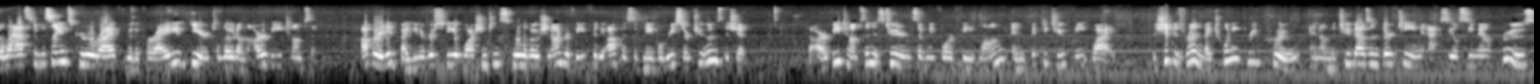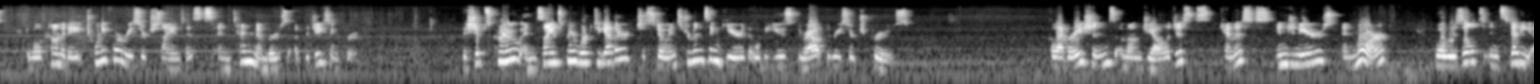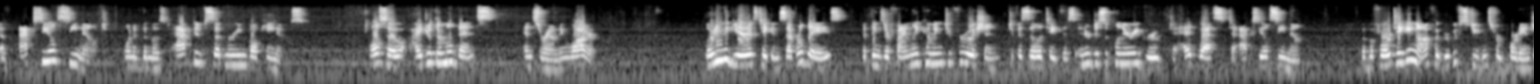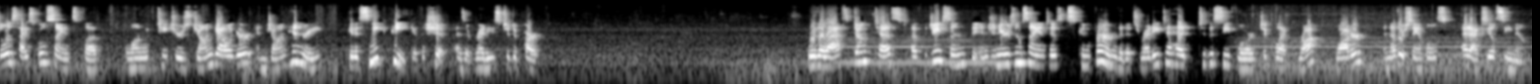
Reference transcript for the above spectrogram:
The last of the science crew arrived with a variety of gear to load on the RV Thompson, operated by University of Washington School of Oceanography for the Office of Naval Research who owns the ship. The RV Thompson is 274 feet long and 52 feet wide. The ship is run by 23 crew, and on the 2013 Axial Seamount cruise, it will accommodate 24 research scientists and 10 members of the Jason crew. The ship's crew and science crew work together to stow instruments and gear that will be used throughout the research cruise. Collaborations among geologists, chemists, engineers, and more will result in study of axial seamount, one of the most active submarine volcanoes. Also, hydrothermal vents and surrounding water. Loading the gear has taken several days, but things are finally coming to fruition to facilitate this interdisciplinary group to head west to axial seamount. But before taking off, a group of students from Port Angeles High School Science Club, along with teachers John Gallagher and John Henry, get a sneak peek at the ship as it readies to depart. With the last dunk test of the Jason, the engineers and scientists confirm that it's ready to head to the seafloor to collect rock, water, and other samples at Axial Seamount.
